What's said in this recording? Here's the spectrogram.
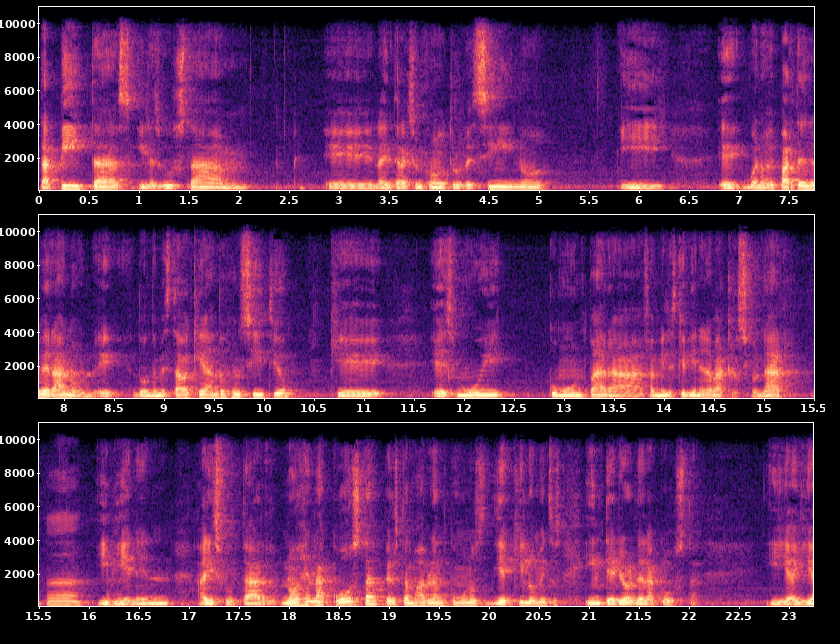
tapitas y les gusta mm, eh, la interacción con otros vecinos y eh, bueno, es parte del verano. Eh, donde me estaba quedando es un sitio que es muy común para familias que vienen a vacacionar ah, y vienen a disfrutar. No es en la costa, pero estamos hablando como unos 10 kilómetros interior de la costa. Y ahí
